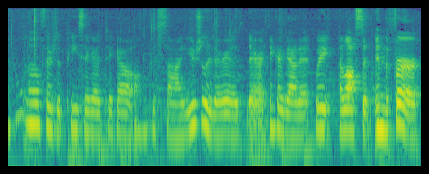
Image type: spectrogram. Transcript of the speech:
I don't know if there's a piece I gotta take out on this side. Usually there is. There, I think I got it. Wait, I lost it in the fur.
